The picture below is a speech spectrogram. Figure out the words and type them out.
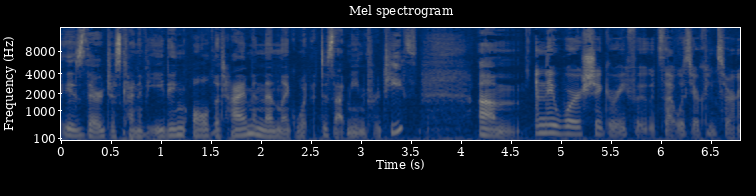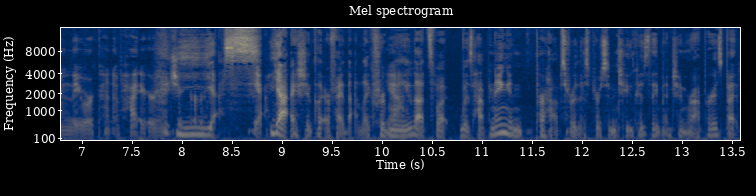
is there just kind of eating all the time? And then, like, what does that mean for teeth? Um, And they were sugary foods. That was your concern. They were kind of higher in sugar. Yes. Yeah. Yeah, I should clarify that. Like for me, that's what was happening, and perhaps for this person too, because they mentioned wrappers, but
